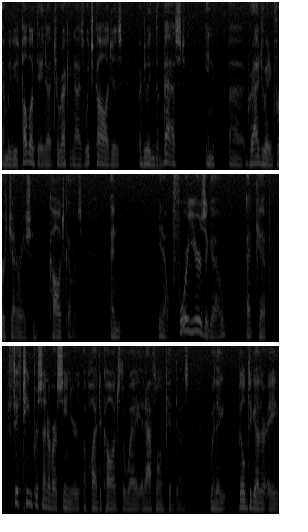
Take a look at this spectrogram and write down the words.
and we've used public data to recognize which colleges are doing the best in uh, graduating first generation college goers. And, you know, four years ago at KIPP, 15% of our seniors applied to college the way an affluent kid does, where they build together a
